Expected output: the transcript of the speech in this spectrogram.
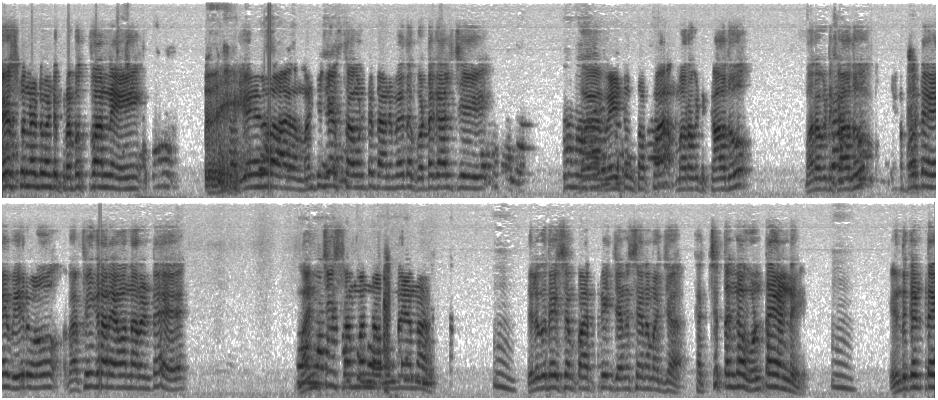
చేస్తున్నటువంటి ప్రభుత్వాన్ని ఏదో ఆ మంచి చేస్తా ఉంటే దాని మీద గుడ్డగాల్చి వేయటం తప్ప మరొకటి కాదు. మరొకటి కాదు ఇకపోతే వీరు రఫీ గారు ఏమన్నారంటే మంచి సంబంధాలు ఉన్నాయన్నారు తెలుగుదేశం పార్టీ జనసేన మధ్య ఖచ్చితంగా ఉంటాయండి ఎందుకంటే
